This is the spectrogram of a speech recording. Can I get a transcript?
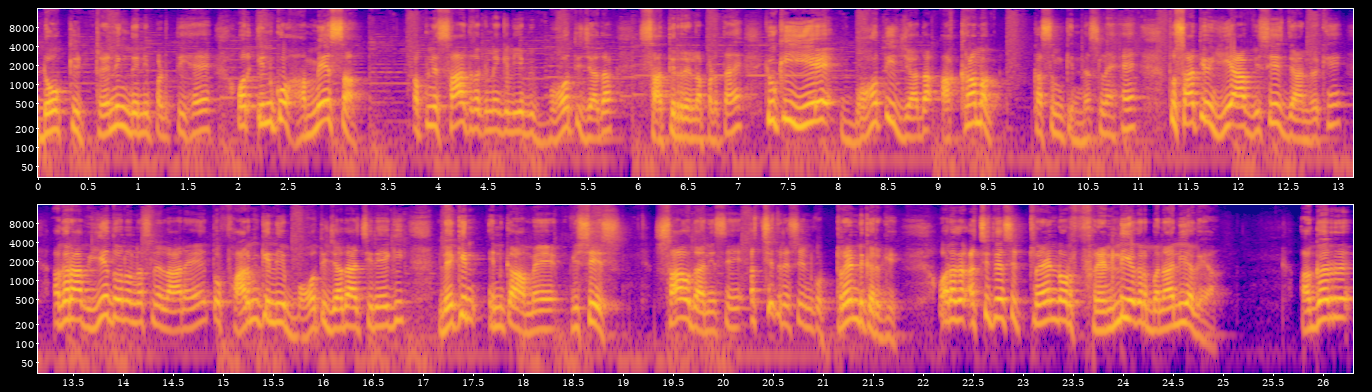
डॉग की ट्रेनिंग देनी पड़ती है और इनको हमेशा अपने साथ रखने के लिए भी बहुत ही ज़्यादा सातिर रहना पड़ता है, क्योंकि ये बहुत ही ज़्यादा आक्रामक कस्म की नस्लें हैं। तो साथियों, ये आप विशेष ध्यान रखें। अगर आप ये दोनों नस्लें ला रहे हैं तो फार्म के लिए बहुत ही ज़्यादा अच्छी रहेगी, लेकिन इनका हमें विशेष सावधानी से, अच्छी तरह से इनको ट्रेंड करके। और अगर अच्छी तरह से ट्रेंड और फ्रेंडली अगर बना लिया गया, अगर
